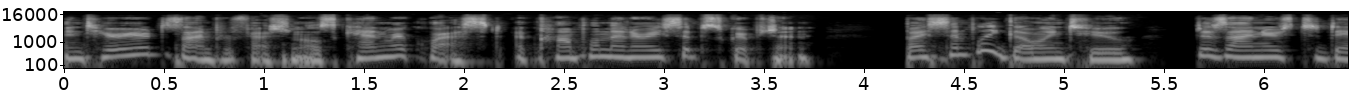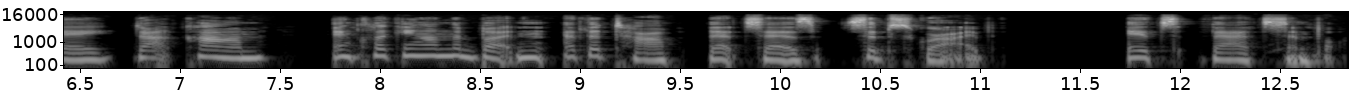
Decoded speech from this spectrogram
interior design professionals can request a complimentary subscription by simply going to designerstoday.com and clicking on the button at the top that says subscribe. It's that simple.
